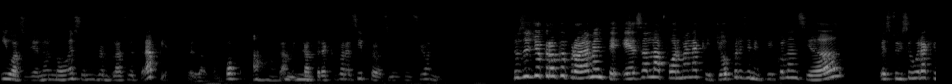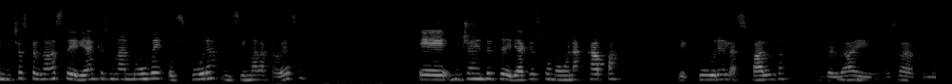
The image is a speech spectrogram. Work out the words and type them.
y vaso lleno no es un reemplazo de terapia, ¿verdad? Tampoco. Ajá. O sea, me encantaría que fuera así, pero así no funciona. Entonces yo creo que probablemente esa es la forma en la que yo personifico la ansiedad. Estoy segura que muchas personas te dirían que es una nube oscura encima de la cabeza. Eh, mucha gente te diría que es como una capa que cubre la espalda, ¿verdad? Y, o sea, como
